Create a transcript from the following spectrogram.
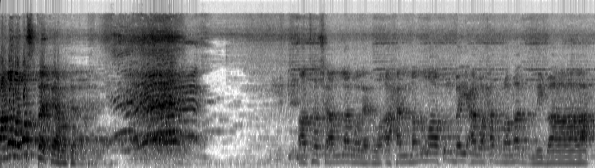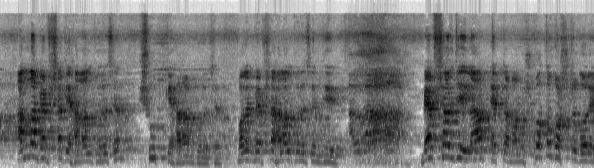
পাগল অবস্থায় কিয়ামতের মাঠে অথচ আল্লাহ বলেন ও আল্লাহ ব্যবসাকে হালাল করেছেন সুদকে হারাম করেছেন। বলেন ব্যবসা হালাল করেছেন কে? ব্যবসার যে লাভ একটা মানুষ কত কষ্ট করে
